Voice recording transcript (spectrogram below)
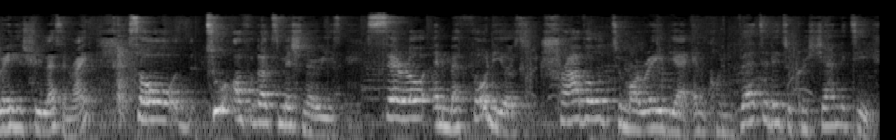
Great history lesson, right? So two Orthodox missionaries Cyril and Methodius traveled to Moravia and converted it to Christianity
